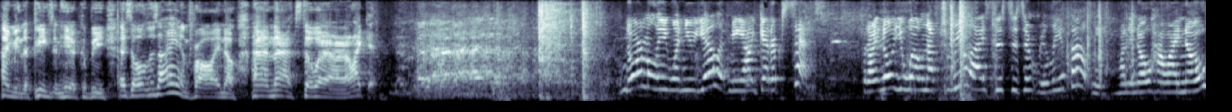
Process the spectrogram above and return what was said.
I mean, the peas in here could be as old as I am, for all I know, and that's the way I like it. Normally, when you yell at me, I get upset. But I know you well enough to realize this isn't really about me. Want to know how I know?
